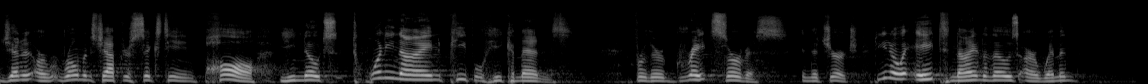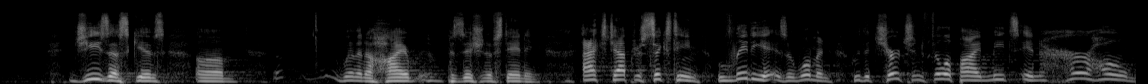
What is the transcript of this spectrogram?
Gen- or Romans chapter 16, Paul, he notes 29 people he commends for their great service in the church. Do you know eight, nine of those are women? Jesus gives um, women a high position of standing. Acts chapter 16, Lydia is a woman who the church in Philippi meets in her home.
